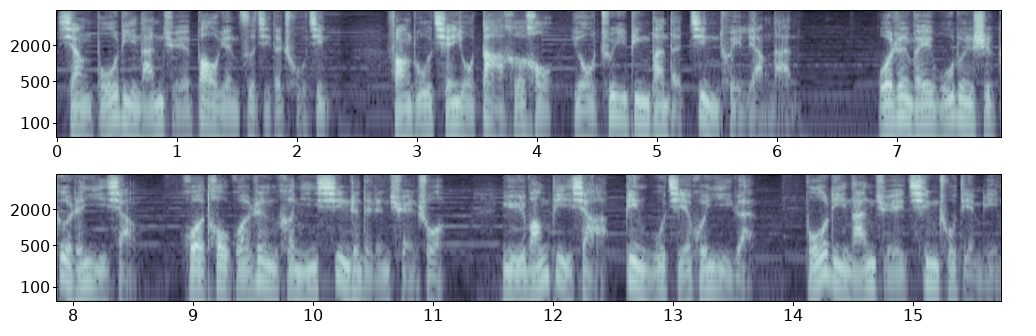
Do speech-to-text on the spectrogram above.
向伯利男爵抱怨自己的处境，仿如前有大河后有追兵般的进退两难。我认为，无论是个人意向，或透过任何您信任的人劝说，女王陛下并无结婚意愿。伯利男爵清楚点明。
